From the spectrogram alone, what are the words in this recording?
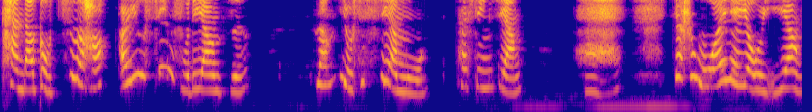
看到狗自豪而又幸福的样子，狼有些羡慕。他心想：“唉，要是我也有一样。”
